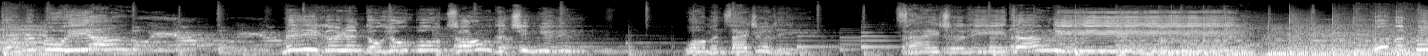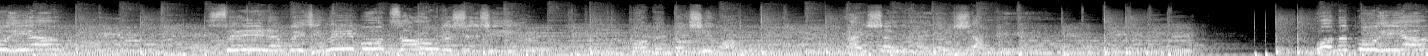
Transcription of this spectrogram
我们不一样，每个人都有不同的境遇。我们在这里，在这里等你。我们不一样，虽然会经历不同的事情，我们都希望来生还能相遇。我们不一样。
